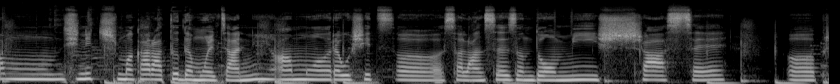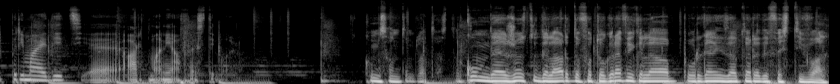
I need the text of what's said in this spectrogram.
am, și nici măcar atât de mulți ani, am reușit să, să lansez în 2006 uh, prima ediție Artmania Festival. Cum s-a întâmplat asta? Cum de ai ajuns tu de la artă fotografică la organizatoare de festival?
